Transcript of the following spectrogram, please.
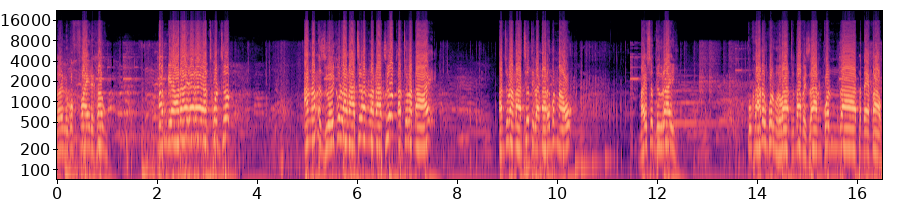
đây liệu có phay được không? Băm kìa, đây đây đây, ăn con trước. Ăn ăn ở dưới có lạc đà trước, ăn lạc đà trước, ăn cho lạc đà ấy. Ăn cho lạc đà trước thì lạc đà đã mất máu. Máy xuân thứ đây. Cũng khá đông quân của các bạn, chúng ta phải dàn quân ra thật đẹp vào.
